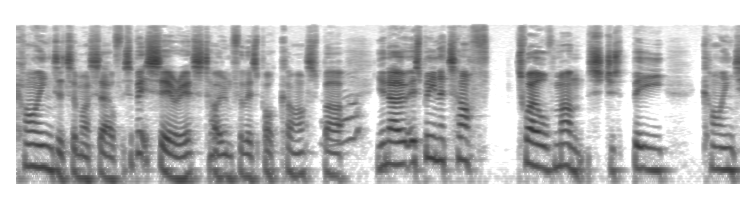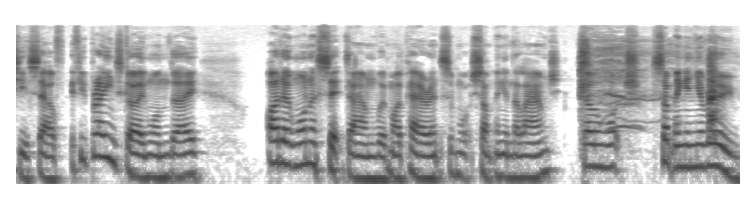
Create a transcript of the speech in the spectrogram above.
kinder to myself. It's a bit serious tone for this podcast, but you know, it's been a tough 12 months. Just be kind to yourself. If your brain's going one day, I don't want to sit down with my parents and watch something in the lounge. Go and watch something in your room.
